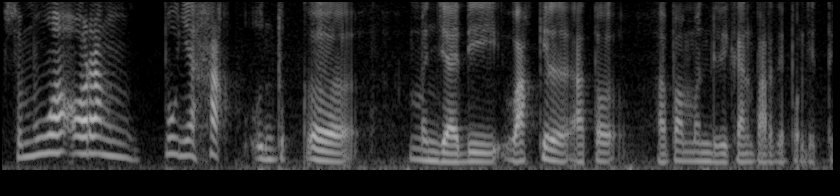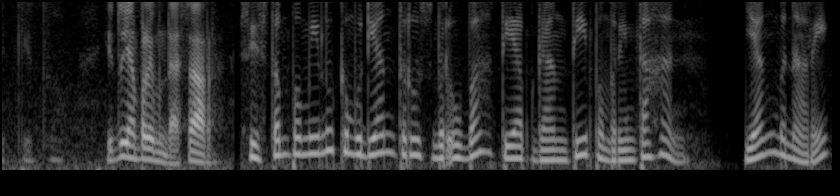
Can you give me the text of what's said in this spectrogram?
semua orang punya hak untuk uh, menjadi wakil atau apa mendirikan partai politik gitu. Itu yang paling mendasar. Sistem pemilu kemudian terus berubah tiap ganti pemerintahan. Yang menarik,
